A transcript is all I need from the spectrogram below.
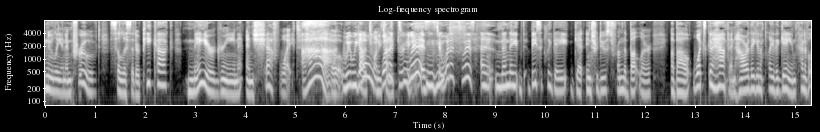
newly and improved, Solicitor Peacock, Mayor Green, and Chef White. Ah, So we, we got oh, a 2023. What a twist! Mhm. What a twist! And then they basically they get introduced from the butler about what's going to happen, how are they going to play the game, kind of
